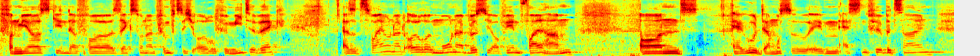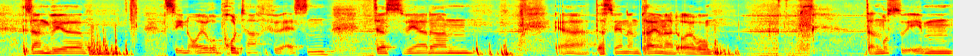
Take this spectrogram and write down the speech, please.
Von mir aus gehen davor 650 Euro für Miete weg. Also 200 Euro im Monat wirst du auf jeden Fall haben. Und Ja gut, da musst du eben Essen für bezahlen. Sagen wir 10 Euro pro Tag für Essen. Das wäre dann, ja, das wären dann 300 Euro. Dann musst du eben,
